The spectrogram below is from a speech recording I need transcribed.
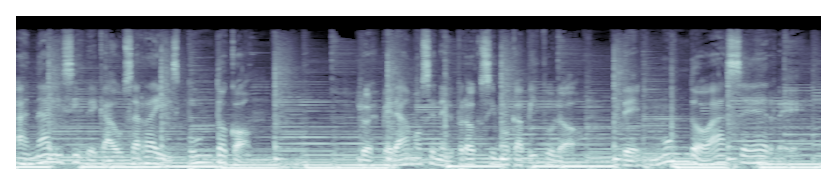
análisisdecausarraíz.com. Lo esperamos en el próximo capítulo de Mundo ACR.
